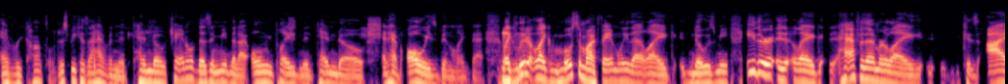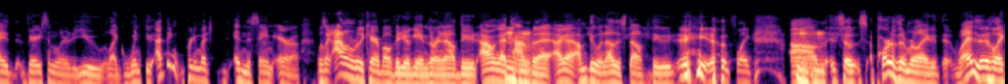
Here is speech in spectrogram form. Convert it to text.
every console. Just because I have a Nintendo channel doesn't mean that I only play Nintendo and have always been like that. Like Mhm. literally, like most of my family that like knows me, either eh, like half of them are like, because I very similar to you, like went through. I think pretty much in the same era was like, I don't really care about video games right now, dude. I don't got time Mhm. for that. I got, I'm doing other stuff, dude. you know, it's like, um, Mm-hmm. so a part of them are like, what? They're like,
